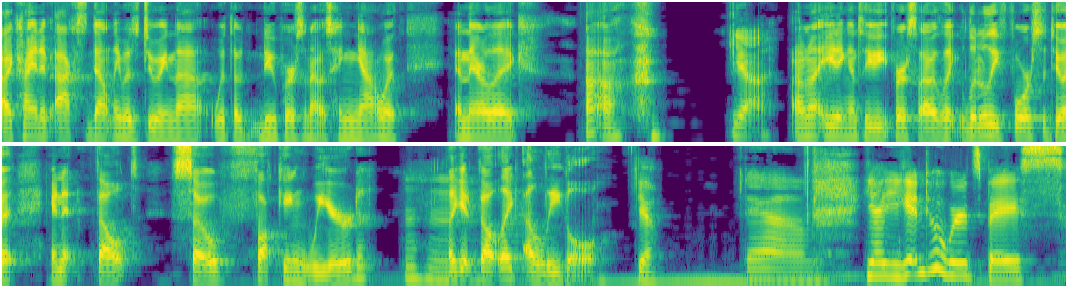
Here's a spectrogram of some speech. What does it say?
I kind of accidentally was doing that with a new person I was hanging out with and they're like, uh uh Yeah. I'm not eating until you eat first. So I was like literally forced to do it and it felt so fucking weird. Mm-hmm. Like it felt like illegal. yeah Damn. Yeah, you get into a weird space.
